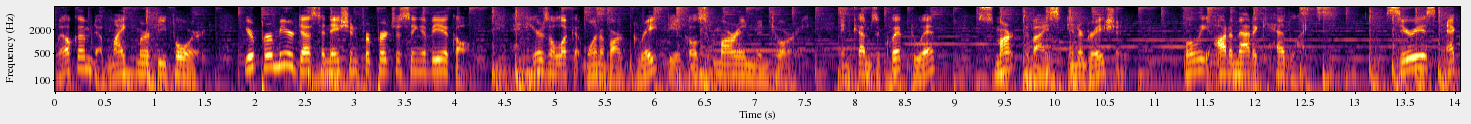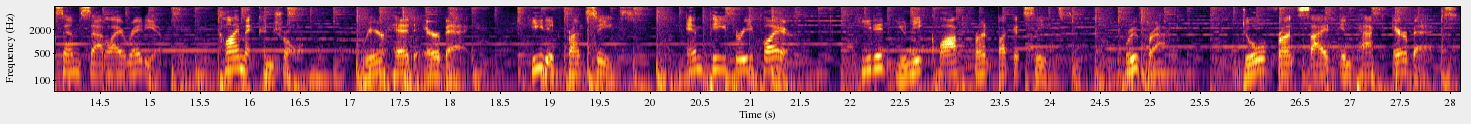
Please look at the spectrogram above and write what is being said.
Welcome to Mike Murphy Ford, your premier destination for purchasing a vehicle. And here's a look at one of our great vehicles from our inventory and comes equipped with smart device integration, fully automatic headlights, Sirius XM satellite radio, climate control, rear head airbag, heated front seats, MP3 player, heated unique cloth front bucket seats, roof rack, dual front side impact airbags,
